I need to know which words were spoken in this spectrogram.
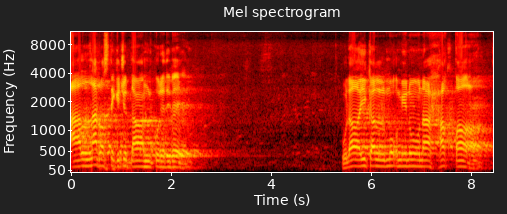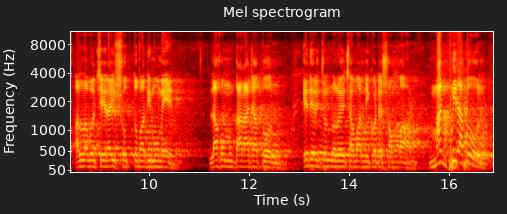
আল্লাহর রস্তে কিছু দান করে দেবে। উলাইকাল মুমিনুনা হাক্কা। আল্লাহ বলছে, এরাই সত্যবাদী মোমেন। লাহম দারাজাতুন। এদের জন্য রয়েছে আমার নিকটে সম্মান। মাগফিরাতুন।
